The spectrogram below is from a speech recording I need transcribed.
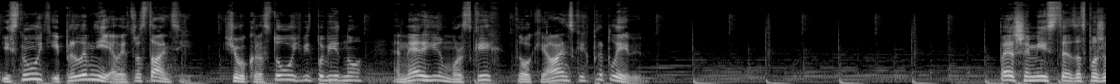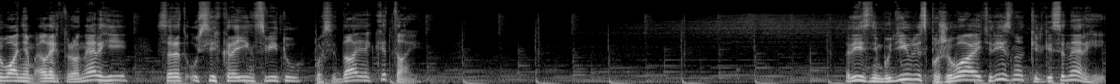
Існують і приливні електростанції, що використовують відповідно енергію морських та океанських припливів. Перше місце за споживанням електроенергії серед усіх країн світу посідає Китай. Різні будівлі споживають різну кількість енергії.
